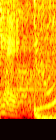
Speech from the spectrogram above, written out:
Okay.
